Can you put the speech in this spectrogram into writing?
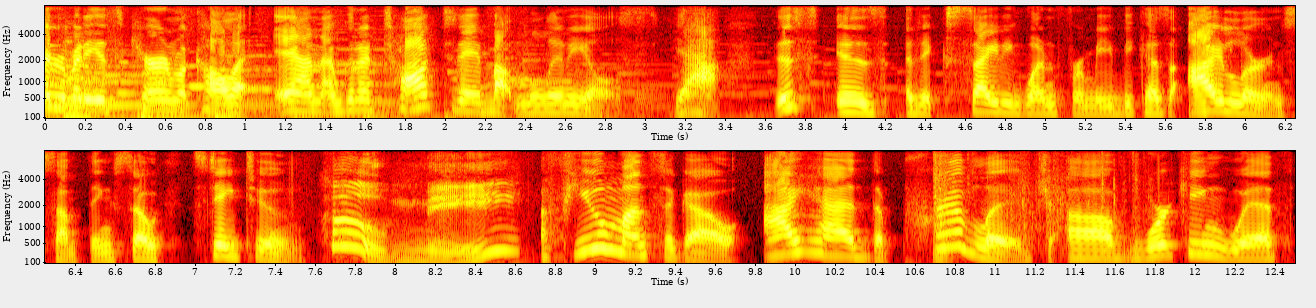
everybody, it's Karen McCullough, and I'm going to talk today about millennials. Yeah, this is an exciting one for me because I learned something, so stay tuned. Who, me? A few months ago, I had the privilege of working with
